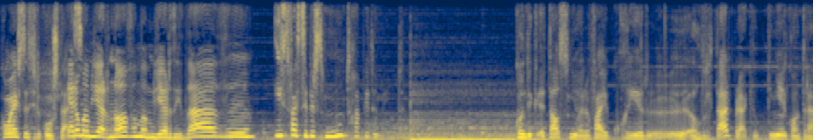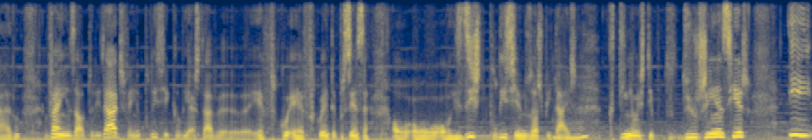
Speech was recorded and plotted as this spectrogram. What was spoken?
com esta circunstância. Era uma mulher nova, uma mulher de idade isso vai saber-se muito rapidamente. Quando a tal senhora vai correr uh, alertar para aquilo que tinha encontrado, vêm as autoridades, vem a polícia, que aliás estava, é, é frequente a presença, ou, ou, ou, existe polícia nos hospitais uhum. Tinham este tipo de, de urgências, e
